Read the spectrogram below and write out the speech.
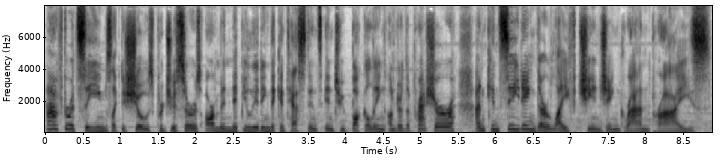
after it seems like the show's producers are manipulating the contestants into buckling under the pressure and conceding their life-changing grand prize.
